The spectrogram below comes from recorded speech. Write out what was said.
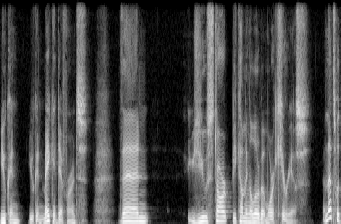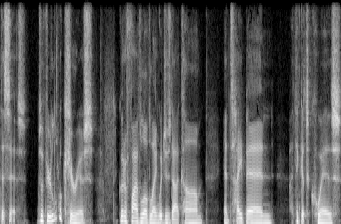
you can you can make a difference, then you start becoming a little bit more curious. And that's what this is. So if you're a little curious, go to fivelovelanguages.com and type in, I think it's quiz.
